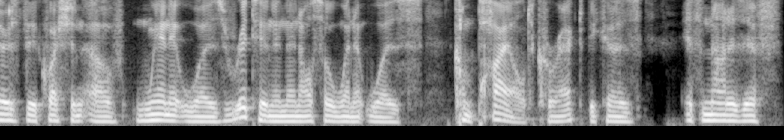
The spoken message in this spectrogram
there's the question of when it was written and then also when it was compiled, correct? Because it's not as if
